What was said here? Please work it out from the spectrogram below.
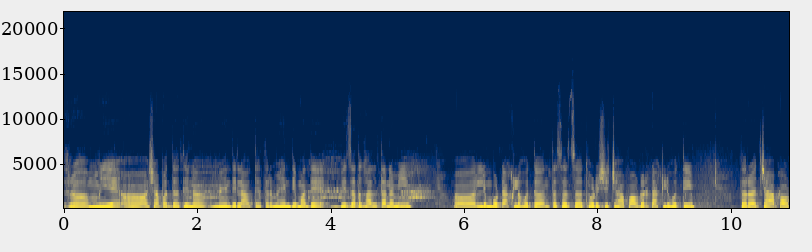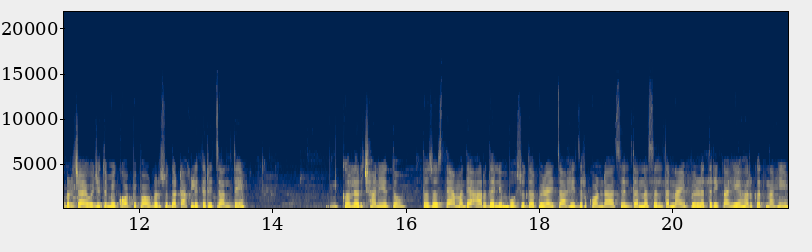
तर मी अशा पद्धतीनं मेहंदी लावते. तर मेहंदीमध्ये भिजत घालताना मी लिंबू टाकलं होतं. तसंच थोडीशी चहा पावडर टाकली होती. तर चहा पावडरच्या ऐवजी तुम्ही कॉफी पावडरसुद्धा टाकले तरी चालते. कलर छान येतो. तसंच त्यामध्ये अर्धा लिंबूसुद्धा पिळायचा आहे. जर कोंडा असेल तर नसेल तर नाही पिळलं तरी काही हरकत नाही.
